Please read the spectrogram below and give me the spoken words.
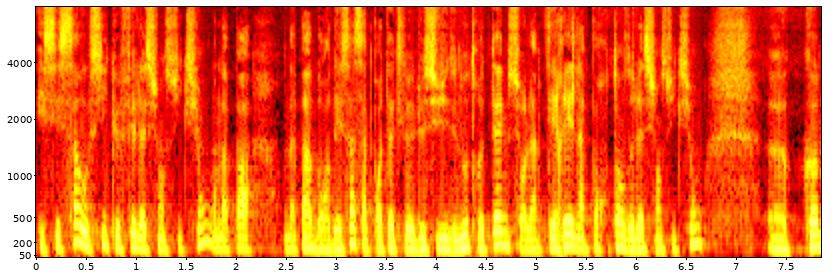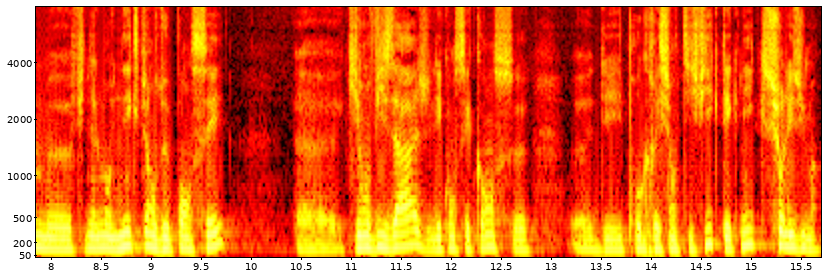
Et c'est ça aussi que fait la science-fiction. On n'a pas, pas abordé ça. Ça pourrait être le, sujet d'un autre thème sur l'intérêt et l'importance de la science-fiction euh, comme euh, finalement une expérience de pensée euh, qui envisage les conséquences euh, des progrès scientifiques, techniques sur les humains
